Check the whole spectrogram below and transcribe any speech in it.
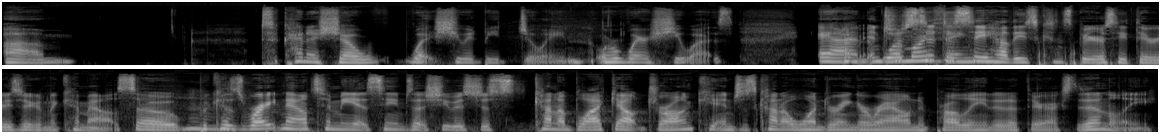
um, to kind of show what she would be doing or where she was. And I'm interested to see how these conspiracy theories are going to come out. So, Hmm. because right now to me it seems that she was just kind of blackout drunk and just kind of wandering around and probably ended up there accidentally.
